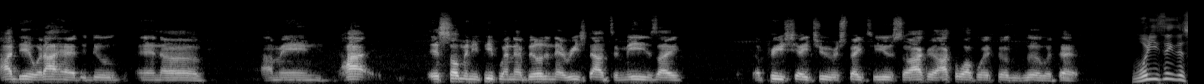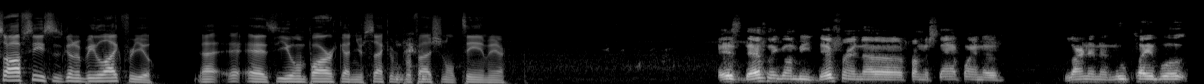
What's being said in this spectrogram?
I did what I had to do. And uh, I mean, I it's so many people in that building that reached out to me. It's like appreciate you, respect to you. So I could I could walk away feeling good with that. What do you think this offseason is going to be like for you uh, as you embark on your second professional team here? It's definitely going to be different uh, from the standpoint of learning a new playbook,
